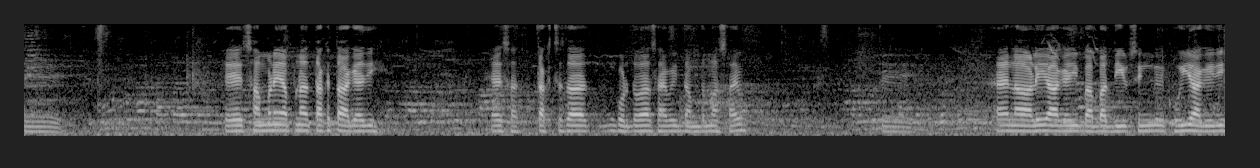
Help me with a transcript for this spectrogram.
ਤੇ ਇਹ ਸਾਹਮਣੇ ਆਪਣਾ ਤਖਤ ਆ ਗਿਆ ਜੀ। ਇਹ ਸ- ਤਖਤ ਦਾ ਗੁਰਦੁਆਰਾ ਸਾਹਿਬ ਜੀ, ਦਮਦਮਾ ਸਾਹਿਬ। ਤੇ ਇਹ ਨਾਲ ਹੀ ਆ ਗਿਆ ਜੀ, ਬਾਬਾ ਦੀਪ ਸਿੰਘ ਖੂਹੀ ਆ ਗਈ ਜੀ।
